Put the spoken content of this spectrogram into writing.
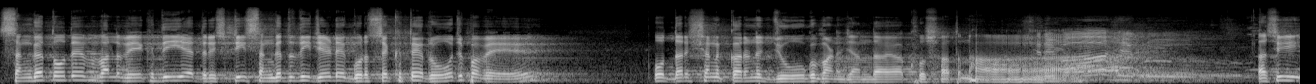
ਸੰਗਤ ਉਹਦੇ ਵੱਲ ਵੇਖਦੀ ਹੈ ਦ੍ਰਿਸ਼ਟੀ ਸੰਗਤ ਦੀ ਜਿਹੜੇ ਗੁਰਸਿੱਖ ਤੇ ਰੋਜ਼ ਪਵੇ ਉਹ ਦਰਸ਼ਨ ਕਰਨ ਯੋਗ ਬਣ ਜਾਂਦਾ ਆਖੋ ਸਤਨਾਮ। ਸ੍ਰੀ ਵਾਹਿਗੁਰੂ। ਅਸੀਂ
